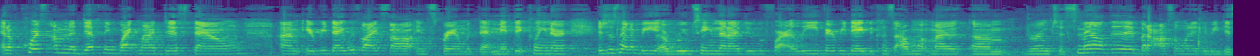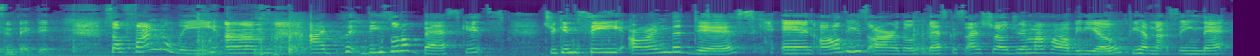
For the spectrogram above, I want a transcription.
And of course i'm to definitely wipe my desk down um, every day with lysol and spray them with that method cleaner. It's just to be a routine that i do before i leave every day because i want my um, room to smell good but i also want it to be disinfected. So finally um, i put these little baskets you can see on the desk and all these are those baskets I showed you in my haul video. If you have not seen that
